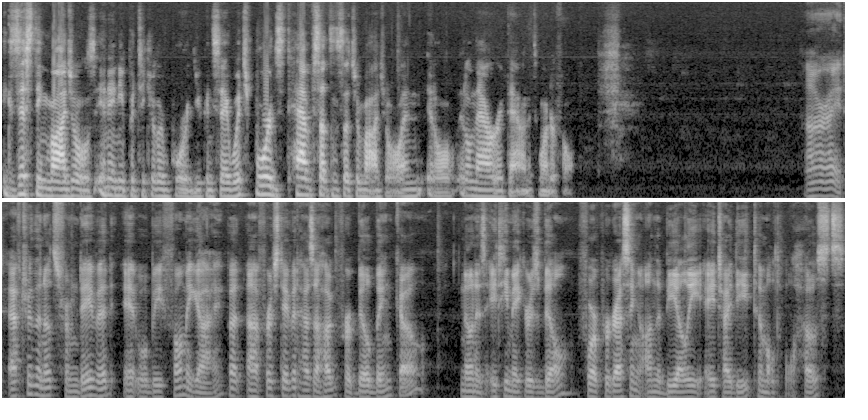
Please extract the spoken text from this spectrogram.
existing modules in any particular board. You can say which boards have such and such a module, and it'll it'll narrow it down. It's wonderful. All right. After the notes from David, it will be Foamy Guy. But uh, first, David has a hug for Bill Binko, known as AT Maker's Bill, for progressing on the BLE HID to multiple hosts.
